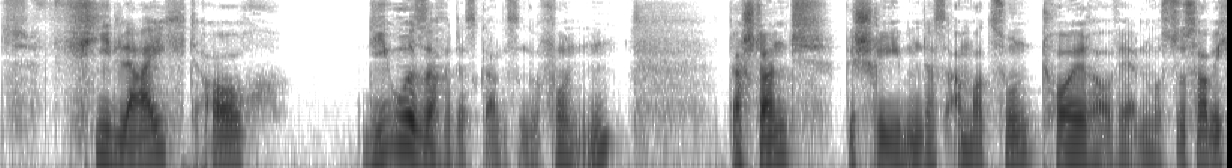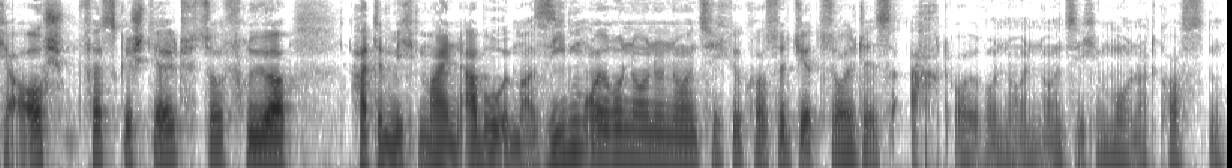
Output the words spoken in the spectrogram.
vielleicht auch die Ursache des Ganzen gefunden. Da stand geschrieben, dass Amazon teurer werden muss. Das habe ich ja auch schon festgestellt. So früher hatte mich mein Abo immer 7,99 Euro gekostet. Jetzt sollte es 8,99 Euro im Monat kosten.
